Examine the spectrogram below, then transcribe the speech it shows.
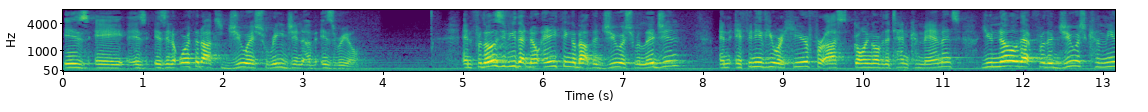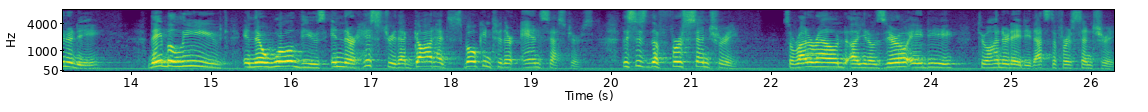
is, a, is, is an Orthodox Jewish region of Israel. And for those of you that know anything about the Jewish religion, and if any of you are here for us going over the Ten Commandments, you know that for the Jewish community, they believed in their worldviews, in their history, that God had spoken to their ancestors. This is the first century. So, right around uh, you know, 0 AD to 100 AD, that's the first century.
